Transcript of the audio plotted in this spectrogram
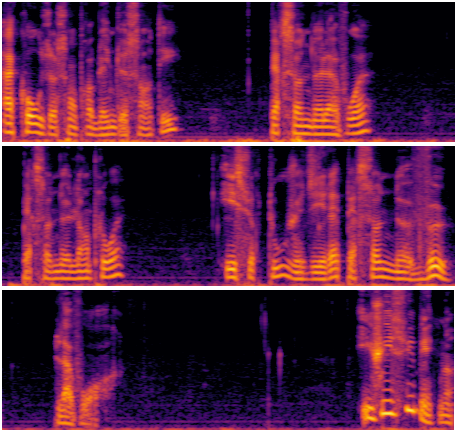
à cause de son problème de santé, personne ne la voit, personne ne l'emploie, et surtout, je dirais, personne ne veut la voir. Et Jésus maintenant,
